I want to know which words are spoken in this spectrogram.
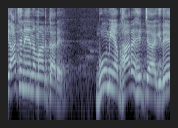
ಯಾಚನೆಯನ್ನು ಮಾಡ್ತಾರೆ. ಭೂಮಿಯ ಭಾರ ಹೆಚ್ಚಾಗಿದೆ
